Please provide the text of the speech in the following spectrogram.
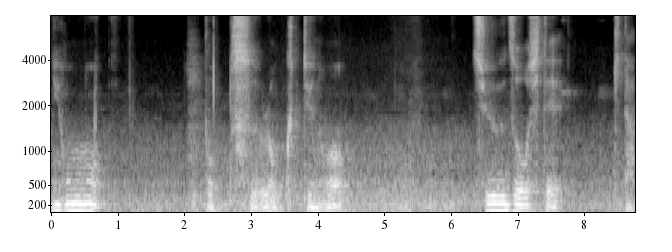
日本のポップスロックっていうのを鋳造してきた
